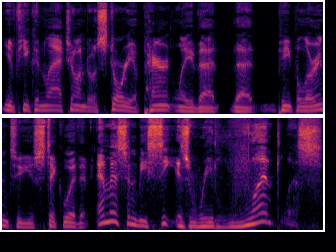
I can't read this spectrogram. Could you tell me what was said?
if you can latch onto a story apparently that that people are into, you stick with it. MSNBC is relentless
